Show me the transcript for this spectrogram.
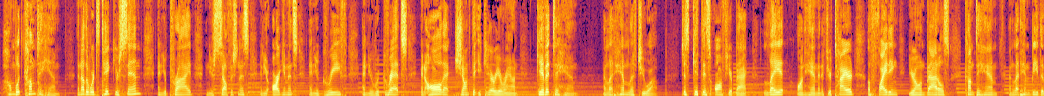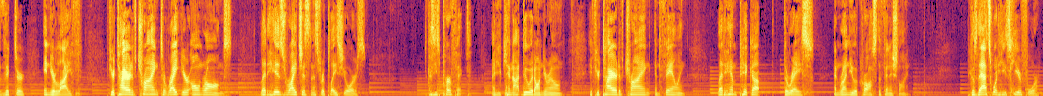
Humble, come to him. In other words, take your sin and your pride and your selfishness and your arguments and your grief and your regrets and all that junk that you carry around, give it to him and let him lift you up. Just get this off your back. Lay it on Him. And if you're tired of fighting your own battles, come to Him and let Him be the victor in your life. If you're tired of trying to right your own wrongs, let His righteousness replace yours. Because He's perfect and you cannot do it on your own. If you're tired of trying and failing, let Him pick up the race and run you across the finish line. Because that's what He's here for.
